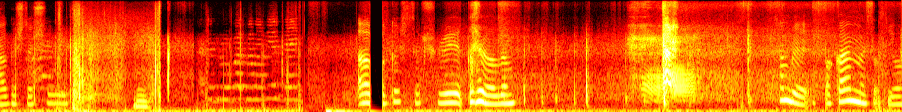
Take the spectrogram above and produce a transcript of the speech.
Arkadaşlar şuraya. Arkadaşlar şuraya kıralım. Sen buraya bakar mı satıyor?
